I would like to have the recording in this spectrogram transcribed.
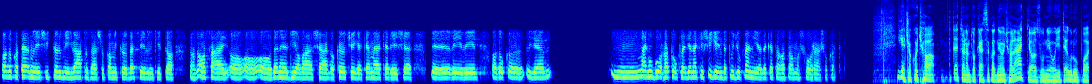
azok a termelési körülményváltozások, amikről beszélünk itt, az asszály, a, a, az energiaválság, a költségek emelkedése révén, azok ugye mm, megugorhatók legyenek, és igénybe tudjuk venni ezeket a hatalmas forrásokat. Igen, csak hogyha, tehát ettől nem tudok elszakadni, hogyha látja az Unió, hogy itt Európa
